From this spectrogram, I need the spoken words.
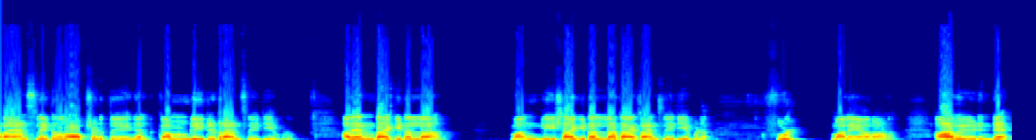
ട്രാൻസ്ലേറ്റ് എന്ന ഓപ്ഷൻ എടുത്തു കഴിഞ്ഞാൽ കംപ്ലീറ്റ് ട്രാൻസ്ലേറ്റ് ചെയ്യപ്പെടും. അത് എന്താക്കിയിട്ടല്ല മംഗ്ലീഷ് ആക്കിയിട്ടല്ല ട്രാൻസ്ലേറ്റ് ചെയ്യപ്പെടുക. ഫുൾ മലയാളമാണ്. ആ വേർഡിന്റെ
